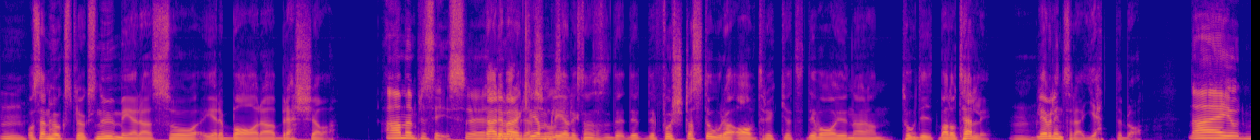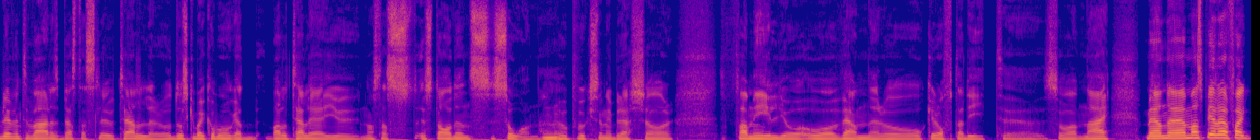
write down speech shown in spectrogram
mm. Och sen högst flux numera så är det bara Brescia va? Ja men precis. Eh, Där det verkligen blev liksom, alltså, det, det, det första stora avtrycket, det var ju när han tog dit Balotelli. Mm. Blev väl inte sådär jättebra. Nej, och det blev inte världens bästa slut heller. Och då ska man komma ihåg att Balotelli är ju någonstans stadens son. Mm. Uppvuxen i Brescia, har familj och, och vänner och åker ofta dit. Eh, Så nej, men eh, man spelar i alla fall,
